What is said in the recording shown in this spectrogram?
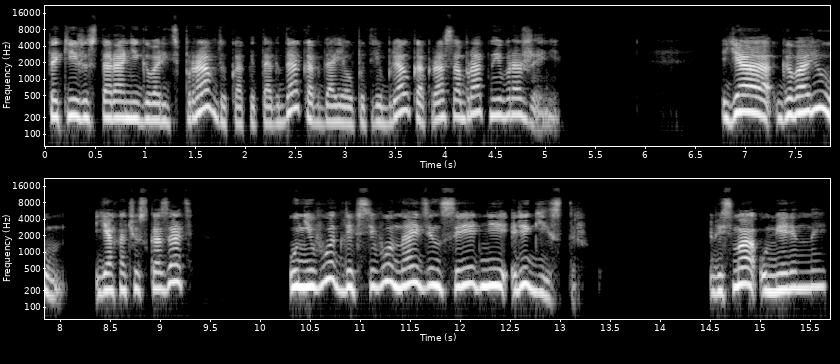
такие же старания говорить правду, как и тогда, когда я употреблял как раз обратные выражения. Я говорю, я хочу сказать, у него для всего найден средний регистр, весьма умеренный,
